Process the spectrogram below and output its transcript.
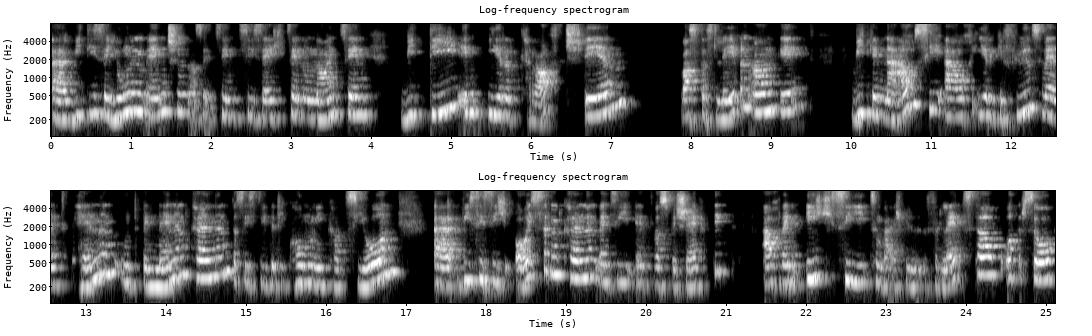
äh, wie diese jungen Menschen, also jetzt sind sie 16 und 19, wie die in ihrer Kraft stehen, was das Leben angeht, wie genau sie auch ihre Gefühlswelt kennen und benennen können. Das ist wieder die Kommunikation, äh, wie sie sich äußern können, wenn sie etwas beschäftigt. Auch wenn ich sie zum Beispiel verletzt habe oder so,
